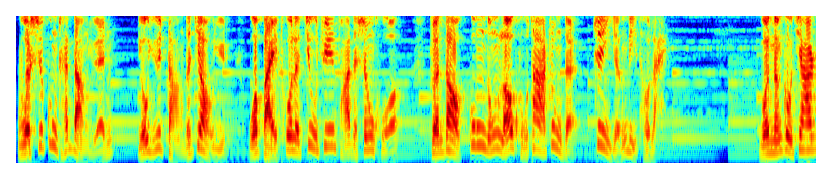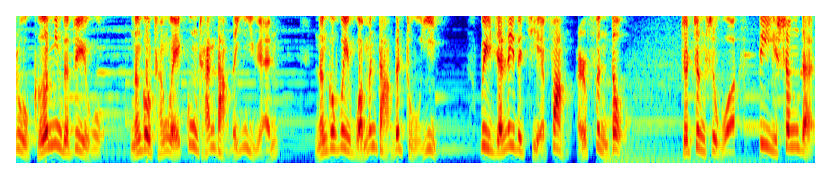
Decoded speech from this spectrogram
我是共产党员，由于党的教育，我摆脱了旧军阀的生活，转到工农劳苦大众的阵营里头来。”我能够加入革命的队伍，能够成为共产党的一员，能够为我们党的主义、为人类的解放而奋斗，这正是我毕生的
